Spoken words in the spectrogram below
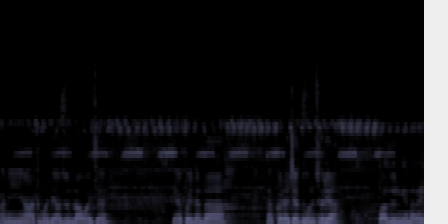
आणि आतमध्ये अजून लावायचं आहे. या पहिल्यांदा ह्या कड्याच्या दोन सऱ्या पाजून घेणार आहे.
